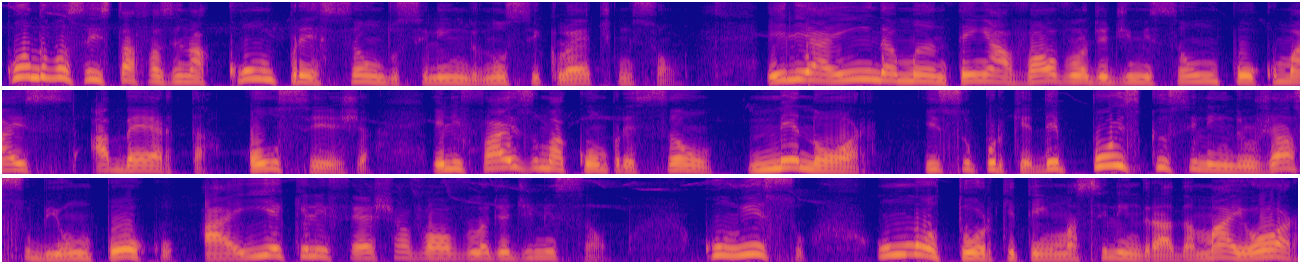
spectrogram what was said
Quando você está fazendo a compressão do cilindro no ciclo Atkinson, ele ainda mantém a válvula de admissão um pouco mais aberta, ou seja, ele faz uma compressão menor. Isso porque depois que o cilindro já subiu um pouco, aí é que ele fecha a válvula de admissão. Com isso, um motor que tem uma cilindrada maior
